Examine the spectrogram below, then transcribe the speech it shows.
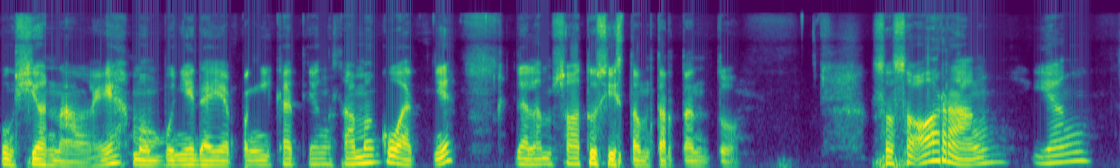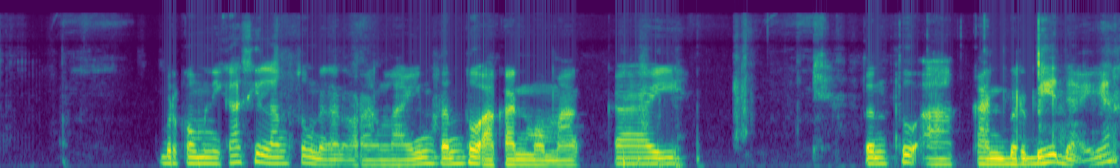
Fungsional ya, mempunyai daya pengikat yang sama kuatnya dalam suatu sistem tertentu seseorang yang berkomunikasi langsung dengan orang lain tentu akan memakai tentu akan berbeda ya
